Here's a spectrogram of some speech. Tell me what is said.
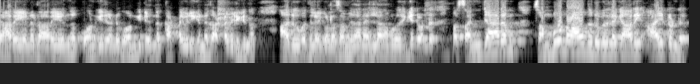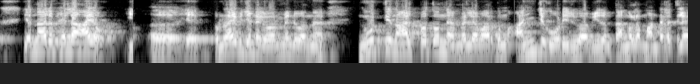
ടാർ ചെയ്യേണ്ട ടാർ ചെയ്യുന്നു. കോൺക്രീറ്റ് ഉണ്ട് കോൺക്രീറ്റ് ചെയ്യുന്നു. കട്ട വിരിക്കേണ്ട കട്ട വിരിക്കുന്നു. ആ രൂപത്തിലേക്കുള്ള സംവിധാനം എല്ലാം നമ്മൾ ഒരുക്കിയിട്ടുണ്ട്. ഇപ്പൊ സഞ്ചാരം സമ്പൂർണമാകുന്ന രൂപത്തിലേക്ക് ആറി ആയിട്ടുണ്ട്. എന്നാലും എല്ലാം ആയോ? ഈ, പിണറായി വിജയന്റെ ഗവൺമെന്റ് വന്ന് നൂറ്റി നാൽപ്പത്തൊന്ന് എം എൽ എമാർക്കും അഞ്ച് കോടി രൂപ വീതം തങ്ങളുടെ മണ്ഡലത്തിലെ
